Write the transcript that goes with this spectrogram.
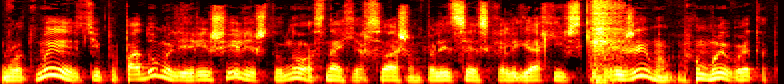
Вот мы типа подумали и решили, что ну, а нахер с вашим полицейско-олигархическим режимом мы в этот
